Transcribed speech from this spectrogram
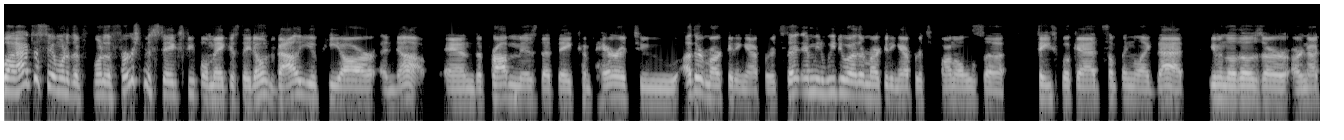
well, I have to say one of the one of the first mistakes people make is they don't value PR enough, and the problem is that they compare it to other marketing efforts. That I mean, we do other marketing efforts, funnels, uh, Facebook ads, something like that, even though those are, are not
